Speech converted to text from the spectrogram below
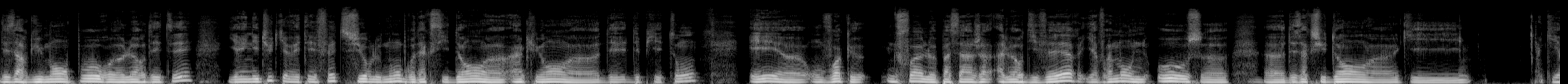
des arguments pour euh, l'heure d'été. Il y a une étude qui avait été faite sur le nombre d'accidents euh, incluant des, piétons et on voit que une fois le passage à, l'heure d'hiver, il y a vraiment une hausse des accidents qui qui,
